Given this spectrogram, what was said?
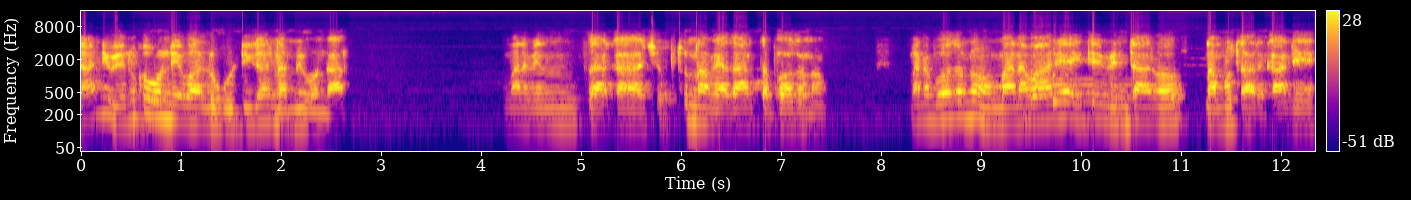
దాన్ని వెనుక ఉండే వాళ్ళు గుడ్డిగా నమ్మి ఉన్నారు. మనం ఇంత చెప్తున్నాం యథార్థ బోధనం. మన బోధను మన వారే అయితే వింటారో నమ్ముతారు కానీ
